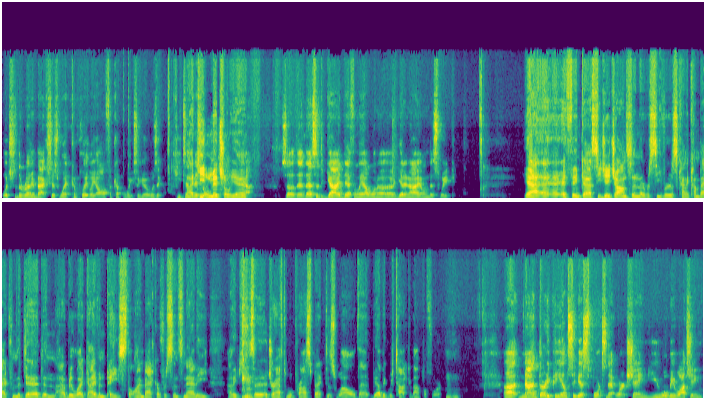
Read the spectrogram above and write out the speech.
which of the running backs just went completely off a couple weeks ago? Was it Keaton uh, Mitchell? Keaton Mitchell, yeah. yeah. So that, that's a guy definitely I want to uh, get an eye on this week. Yeah, I, I think uh, CJ Johnson, their receiver, has kind of come back from the dead, and I really like Ivan Pace, the linebacker for Cincinnati. I think he's a, a draftable prospect as well. That I think we've talked about before. Mm-hmm. Uh, 9:30 p.m. CBS Sports Network. Shane, you will be watching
